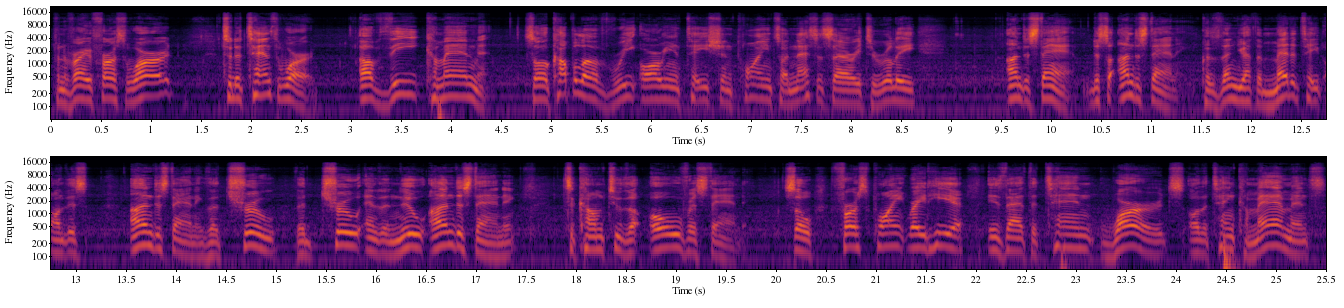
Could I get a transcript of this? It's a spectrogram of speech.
From the very first word to the 10th word of the commandment. So a couple of reorientation points are necessary to really understand, an understanding, because then you have to meditate on this understanding, the true, the true and the new understanding to come to the overstanding. So first point right here is that the 10 words or the 10 commandments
